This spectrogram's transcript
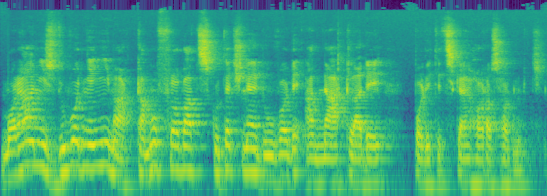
morální zdůvodnění má kamuflovat skutečné důvody a náklady politického rozhodnutí.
